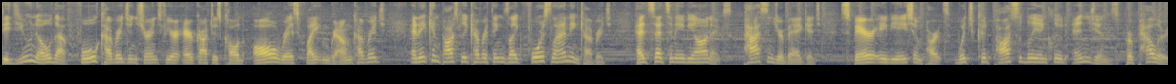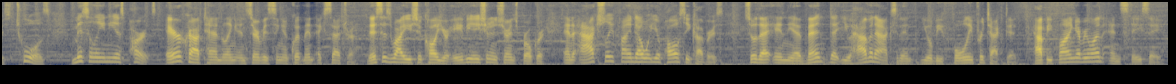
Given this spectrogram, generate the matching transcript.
Did you know that full coverage insurance for your aircraft is called all risk flight and ground coverage? And it can possibly cover things like forced landing coverage, headsets and avionics, passenger baggage, spare aviation parts, which could possibly include engines, propellers, tools, miscellaneous parts, aircraft handling and servicing equipment, etc. This is why you should call your aviation insurance broker and actually find out what your policy covers, so that in the event that you have an accident, you'll be fully protected. Happy flying everyone and stay safe.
